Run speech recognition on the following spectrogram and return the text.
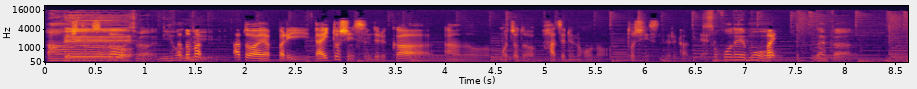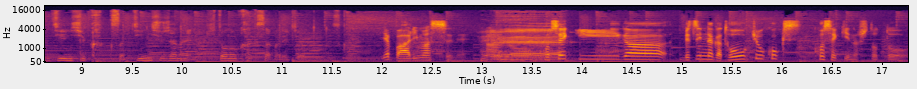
あへーじゃあと,、まあとはやっぱり大都市に住んでるか、あのもうちょっと外れの方の都市に住んでるかみたいなそ。こでもはい、うなんか人種格差人種じゃないな人の格差が出ちゃうってことですか？やっぱありますね。あの戸籍が別になんか東京国戸籍の人と、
